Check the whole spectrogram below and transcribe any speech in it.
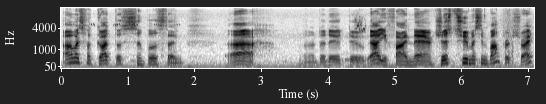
I almost forgot the simplest thing. Ah. Uh, do, do. Yeah, you're fine there. Just two missing bumpers, right?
